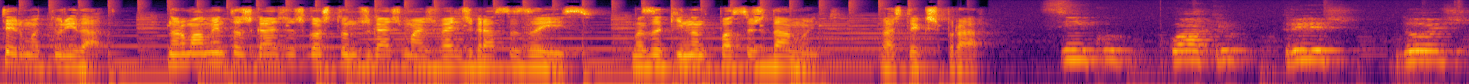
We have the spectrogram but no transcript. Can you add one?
Ter maturidade. Normalmente as gajas gostam dos gajos mais velhos graças a isso, mas aqui não te posso ajudar muito. Vais ter que esperar. 5, 4, 3, 2,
